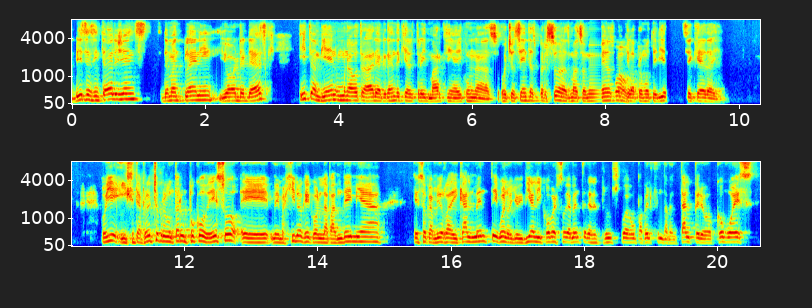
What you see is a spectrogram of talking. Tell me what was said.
Business Intelligence, Demand Planning e Order Desk, e também uma outra área grande que é o Trade Marketing, aí com umas 800 pessoas mais ou menos, wow. porque a promotoria se queda aí. Oye, y si te aprovecho a preguntar un poco de eso, eh, me imagino que con la pandemia eso cambió radicalmente. Y bueno, y hoy día el e-commerce obviamente en el Plus juega un papel fundamental, pero ¿cómo es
